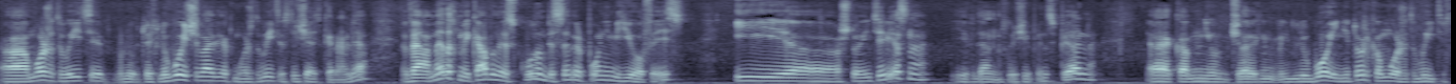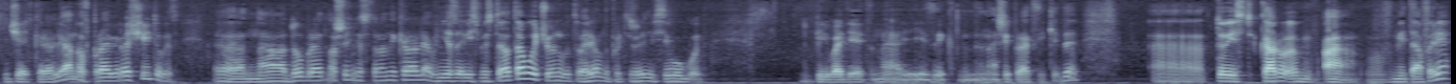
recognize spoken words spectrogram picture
А, может выйти, то есть любой человек может выйти встречать короля. והמלך מקבל את כולם בסבר פנים יפות. И э, что интересно, и в данном случае принципиально, э, ко мне человек любой не только может выйти встречать короля, но вправе рассчитывать, на доброе отношение со стороны короля, вне зависимости от того, что он вытворял на протяжении всего года. Переводя это на язык на нашей практике. Да? А, то есть, король, а, в метафоре,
